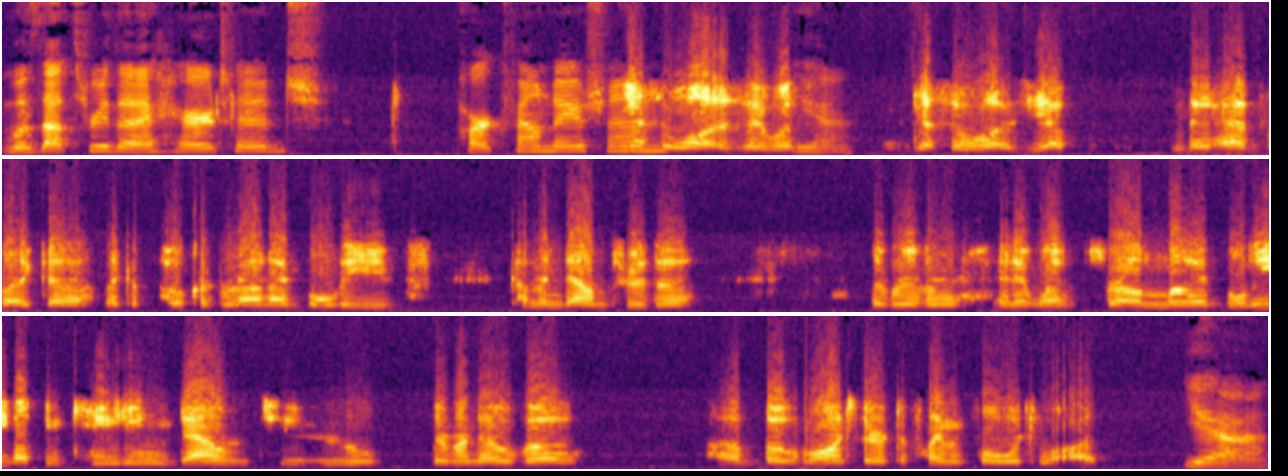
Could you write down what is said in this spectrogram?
was that through the Heritage Park Foundation? Yes, it was. It was. Yeah. Yes, it was. Yep. They had like a like a poker run, I believe, coming down through the the river, and it went from I believe up in Keating down to the Renovo uh, boat launch there at the Flaming Foliage lot, Yeah.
